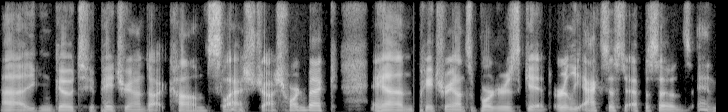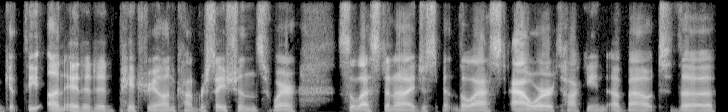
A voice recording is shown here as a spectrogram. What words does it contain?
you can go to patreon.com slash Josh Hornbeck, and Patreon supporters get early access to episodes and get the unedited Patreon conversations where Celeste and I just spent the last hour talking about the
